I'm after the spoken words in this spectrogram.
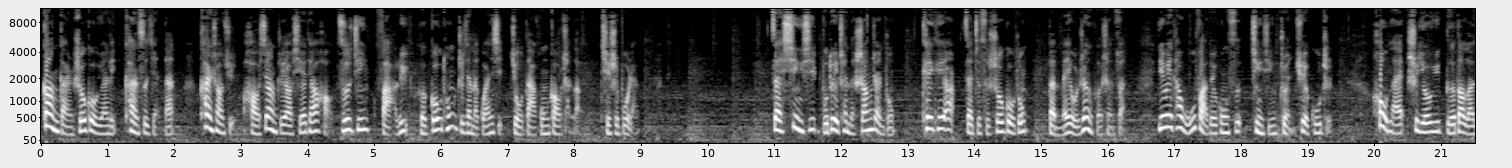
杠杆收购原理看似简单，看上去好像只要协调好资金、法律和沟通之间的关系，就大功告成了。其实不然，在信息不对称的商战中，KKR 在这次收购中本没有任何胜算，因为他无法对公司进行准确估值。后来是由于得到了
